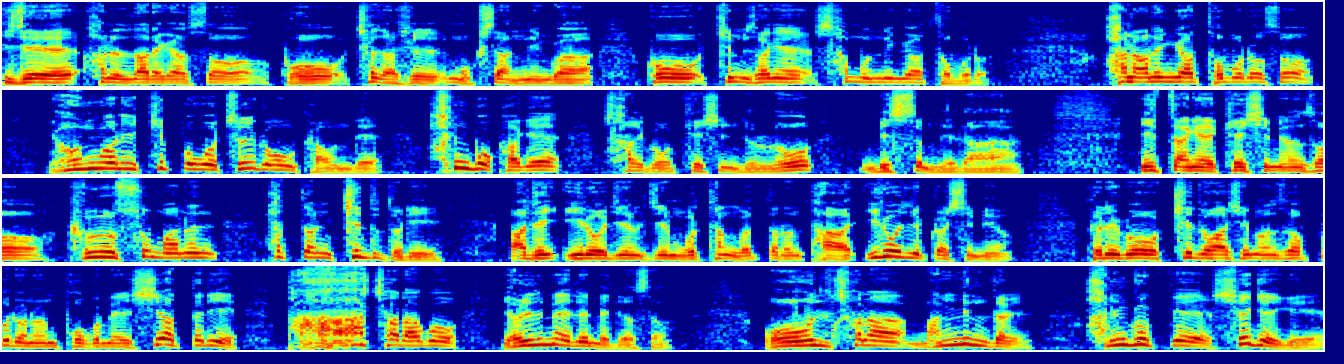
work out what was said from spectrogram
이제 하늘나라에 가서 고 최자실 목사님과 고 김성애 사모님과 더불어 하나님과 더불어서 영원히 기쁘고 즐거운 가운데 행복하게 살고 계신 줄로 믿습니다. 이 땅에 계시면서 그 수많은 했던 기도들이 아직 이루어지지 못한 것들은 다 이루어질 것이며 그리고 기도하시면서 뿌려놓은 복음의 씨앗들이 다 자라고 열매를 맺어서 온 천하 만민들 한국계 세계계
